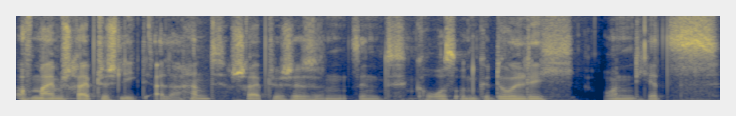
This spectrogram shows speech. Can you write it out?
Auf meinem Schreibtisch liegt allerhand. Schreibtische sind, groß und geduldig und jetzt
